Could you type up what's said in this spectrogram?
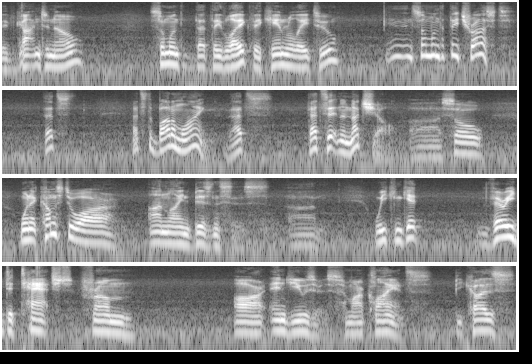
they've gotten to know, someone that they like, they can relate to, and, someone that they trust. That's that's the bottom line. That's that's it in a nutshell. Uh, so when it comes to our online businesses, um, we can get very detached from our end users, from our clients, because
